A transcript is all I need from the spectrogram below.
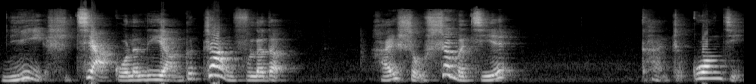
你也是嫁过了两个丈夫了的，还守什么节？看这光景，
